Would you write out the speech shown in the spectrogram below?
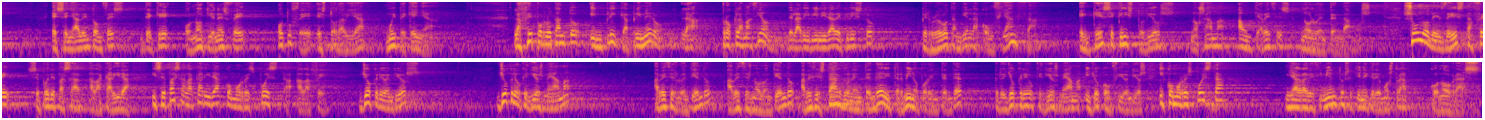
es señal entonces de que o no tienes fe o tu fe es todavía muy pequeña. La fe, por lo tanto, implica primero la proclamación de la divinidad de Cristo, pero luego también la confianza en que ese Cristo Dios nos ama, aunque a veces no lo entendamos. Solo desde esta fe se puede pasar a la caridad y se pasa la caridad como respuesta a la fe. Yo creo en Dios, yo creo que Dios me ama, a veces lo entiendo, a veces no lo entiendo, a veces tardo en entender y termino por entender, pero yo creo que Dios me ama y yo confío en Dios. Y como respuesta, mi agradecimiento se tiene que demostrar con obras.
